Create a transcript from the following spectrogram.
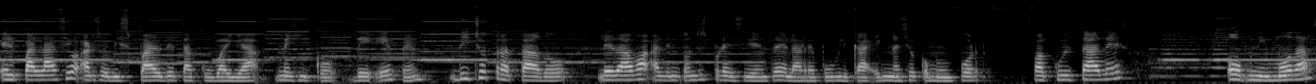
el Palacio Arzobispal de Tacubaya, México, DF, dicho tratado le daba al entonces presidente de la República, Ignacio Comonfort, facultades omnimodas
